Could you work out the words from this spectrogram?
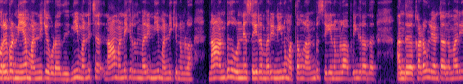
குறைபாடு நீ ஏன் மன்னிக்க கூடாது? நீ மன்னிச்ச நான் மன்னிக்கிறது மாதிரி நீ மன்னிக்கணும்ல? நான் அன்பு உன்னே செய்கிற மாதிரி நீனும் மற்றவங்கள அன்பு செய்யணும்ல? அப்படிங்கிற அந்த அந்த கடவுள் என்கிட்ட அந்த மாதிரி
